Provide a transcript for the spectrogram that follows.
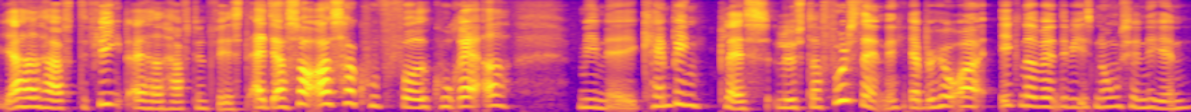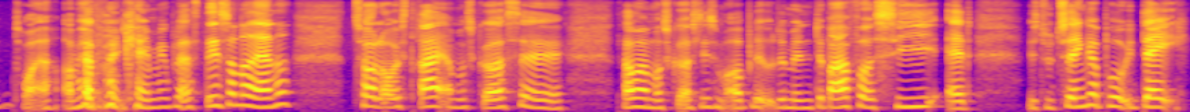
Jeg havde haft det fint, og jeg havde haft en fest. At jeg så også har kunne fået kureret min øh, campingplads lyster fuldstændig. Jeg behøver ikke nødvendigvis nogensinde igen, tror jeg, at være på en campingplads. Det er så noget andet. 12 år i streg, og måske også, øh, så har man måske også ligesom oplevet det, men det er bare for at sige, at hvis du tænker på i dag,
